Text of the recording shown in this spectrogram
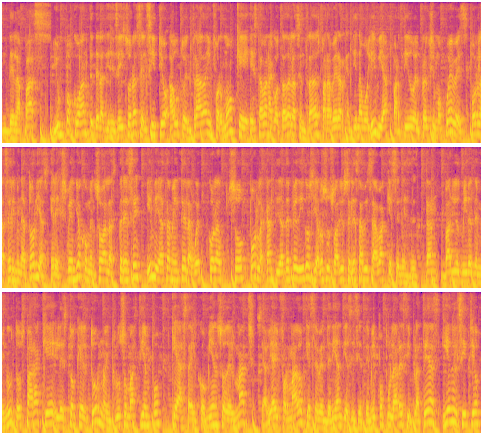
de La Paz. Y un poco antes de las 16 horas, el sitio Autoentrada informó que estaban agotadas las entradas para ver Argentina-Bolivia, partido el próximo jueves. Por las eliminatorias, el expendio comenzó a las 13. Inmediatamente la web colapsó por la cantidad de pedidos y a los usuarios se les avisaba que se necesitan varios miles de minutos para que les toque el turno, incluso más tiempo que hasta el comienzo del match. Se había informado que se venderían 17 mil populares y plateas y en el sitio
